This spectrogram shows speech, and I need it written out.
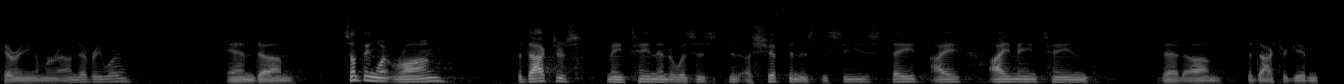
carrying him around everywhere. And um, something went wrong. The doctors maintained that it was his, a shift in his disease state. I, I maintained that um, the doctor gave him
